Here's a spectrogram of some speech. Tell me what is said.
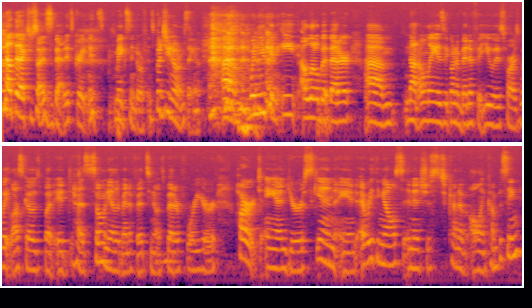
not that exercise is bad; it's great. It makes endorphins, but you know what I'm saying. Um, when you can eat a little bit better, um, not only is it going to benefit you as far as weight loss goes, but it has so many other benefits. You know, it's better for your heart and your skin and everything else, and it's just kind of all encompassing.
